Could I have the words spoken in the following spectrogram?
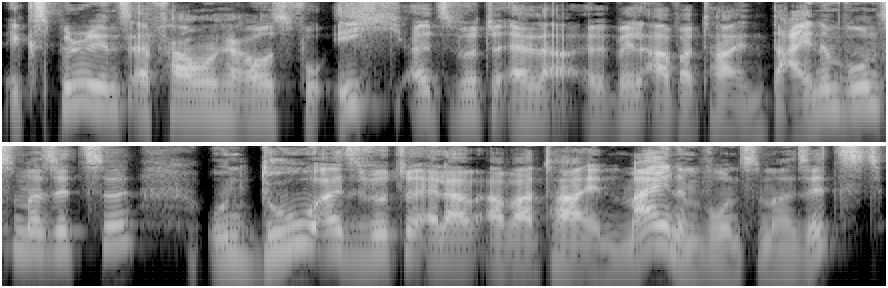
Experience-Erfahrung heraus, wo ich als virtueller Avatar in deinem Wohnzimmer sitze und du als virtueller Avatar in meinem Wohnzimmer sitzt.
